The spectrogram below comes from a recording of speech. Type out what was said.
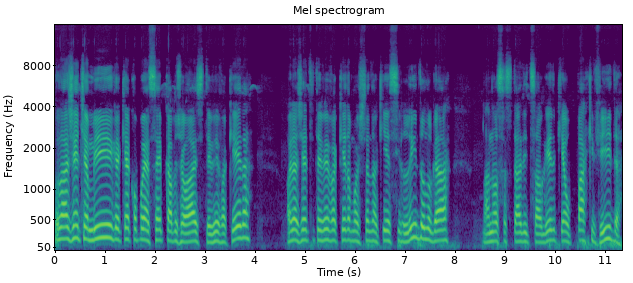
Olá, gente amiga que acompanha sempre Cabo Joás TV Vaqueira. Olha, gente, TV Vaqueira mostrando aqui esse lindo lugar na nossa cidade de Salgueiro, que é o Parque Vida.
